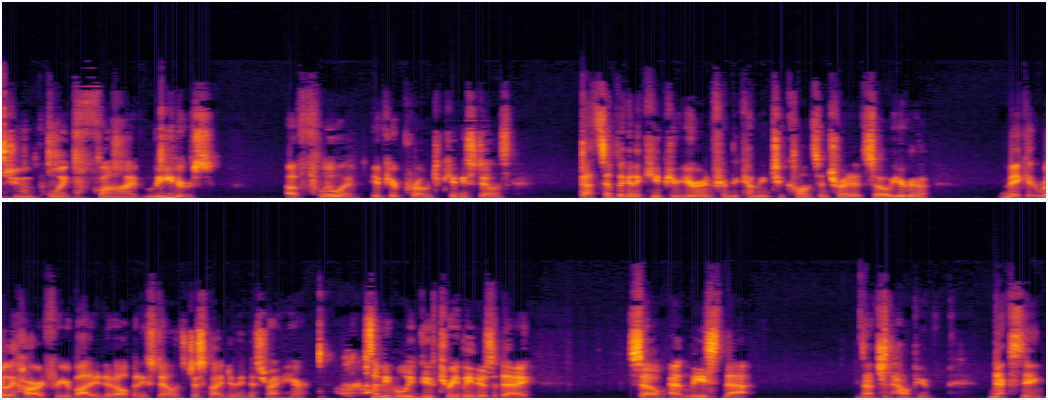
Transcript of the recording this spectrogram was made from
2.5 liters of fluid if you're prone to kidney stones. That's simply going to keep your urine from becoming too concentrated. So you're going to make it really hard for your body to develop any stones just by doing this right here. Some people do three liters a day, so at least that that should help you. Next thing,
